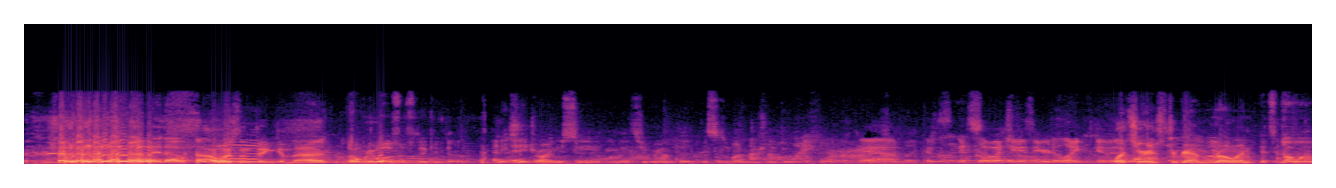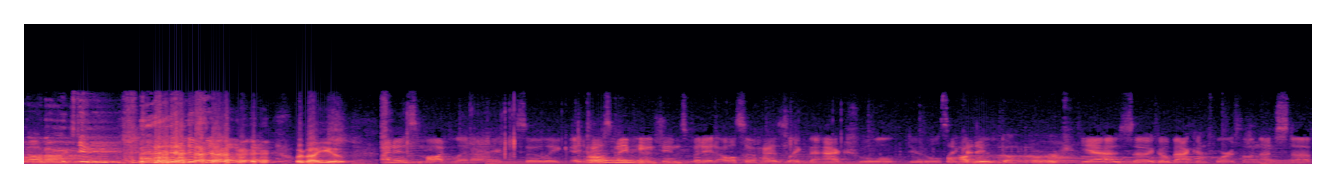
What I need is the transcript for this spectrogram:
I know. I wasn't thinking that. Nobody else was thinking that. Any any drawing you see on my Instagram, th- this is what I'm usually doing before. Yeah, because it's so much easier to like give it. What's your Instagram, Rowan? It's nowhere not ours, dude. what about you? Mine is modeling art, so like it has my Oh. paintings, but it also has like the actual doodles. I kind of yeah, so I go back and forth on that stuff.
